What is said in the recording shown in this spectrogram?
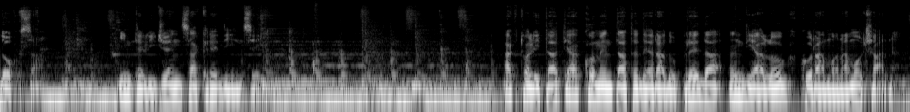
Doxa. Inteligența credinței. Actualitatea comentată de Radu Preda în dialog cu Ramona Mocean.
